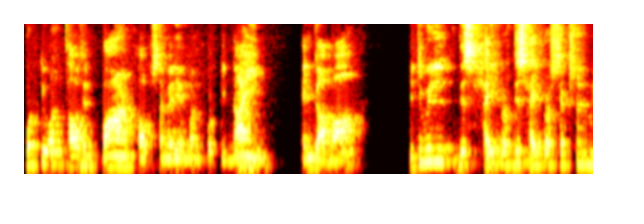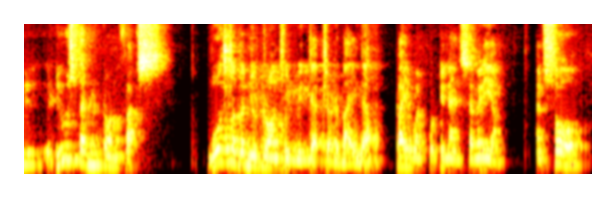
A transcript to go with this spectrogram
41,000 barn of samarium 149 N gamma, it will this high this high cross section will reduce the neutron flux. Most of the neutrons will be captured by the by 149 samarium, and so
